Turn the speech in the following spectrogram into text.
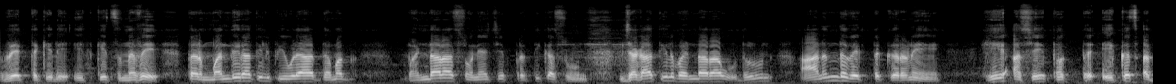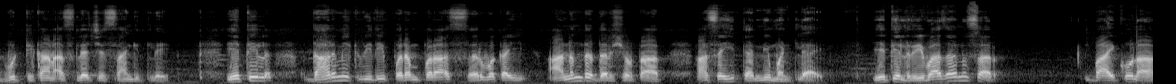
व्यक्त केले. इतकेच नव्हे तर मंदिरातील पिवळ्या धमक भंडारा सोन्याचे प्रतीक असून जगातील भंडारा उधळून आनंद व्यक्त करणे हे असे फक्त एकच अद्भुत ठिकाण असल्याचे सांगितले. येथील धार्मिक विधी परंपरा सर्व काही आनंद दर्शवतात असेही त्यांनी म्हटले आहे. येथील रिवाजानुसार बायकोला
